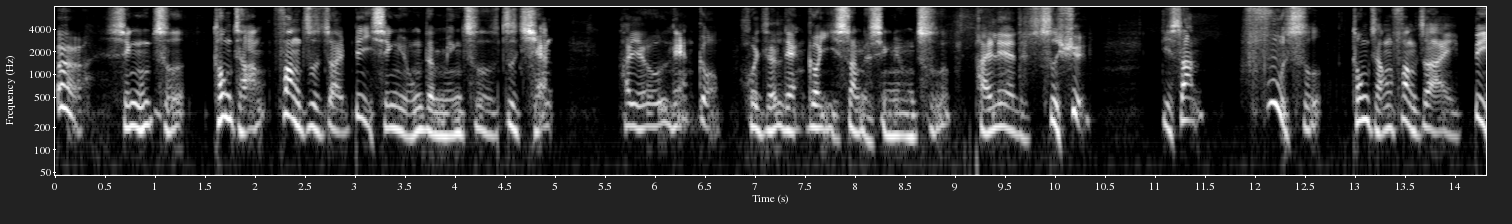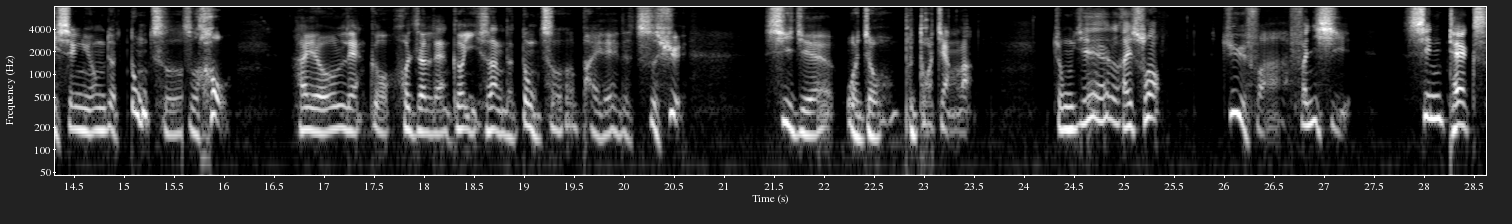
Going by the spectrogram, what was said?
二、形容词。通常放置在被形容的名词之前，还有两个或者两个以上的形容词排列的次序。第三，副词通常放在被形容的动词之后，还有两个或者两个以上的动词排列的次序。细节我就不多讲了。总结来说，句法分析 （syntax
